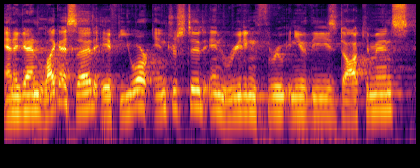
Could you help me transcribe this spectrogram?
And again, like I said, if you are interested in reading through any of these documents,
